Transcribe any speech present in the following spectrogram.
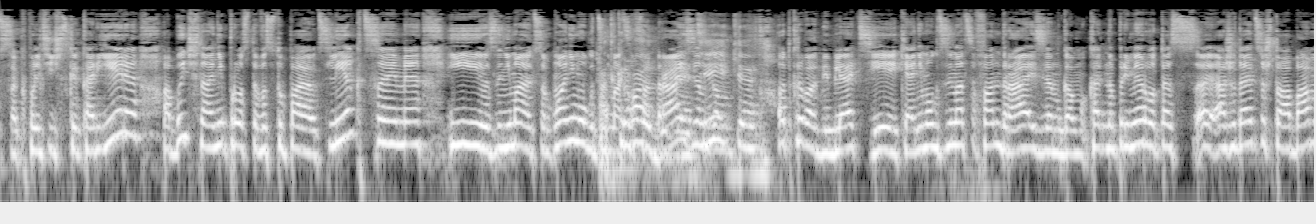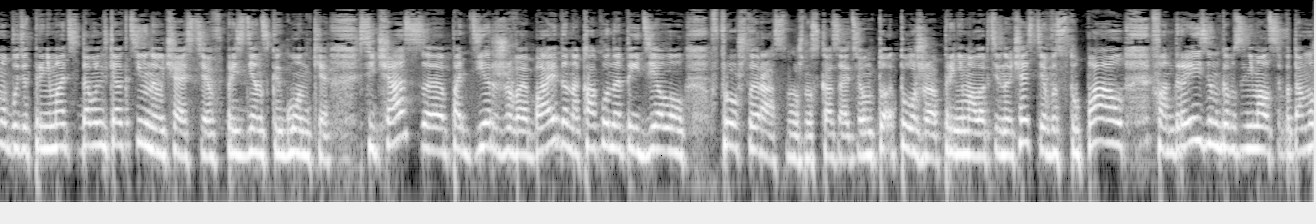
возвращаются к политической карьере. Обычно они просто выступают с лекциями и занимаются... Ну, они могут заниматься Открывают фандрайзингом. библиотеки. Открывают библиотеки, они могут заниматься фандрайзингом. Например, вот э, ожидается, что Обама будет принимать довольно-таки активное участие в президентской гонке. Сейчас, э, поддерживая Байдена, как он это и делал в прошлый раз, нужно сказать, он то- тоже принимал активное участие, выступал, фандрейзингом занимался, потому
